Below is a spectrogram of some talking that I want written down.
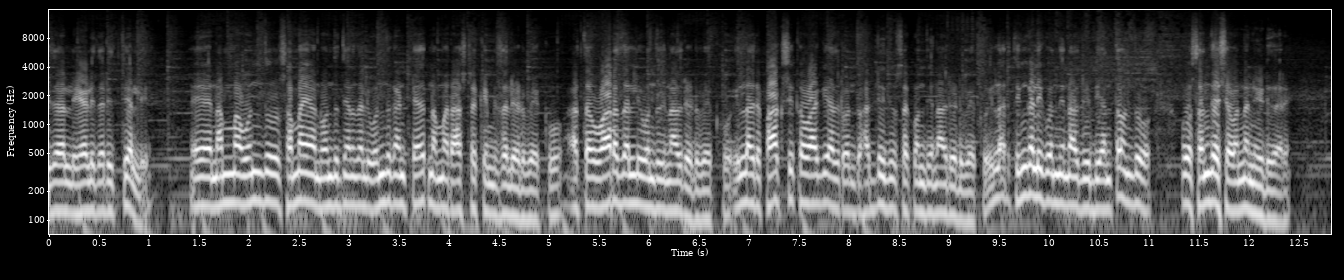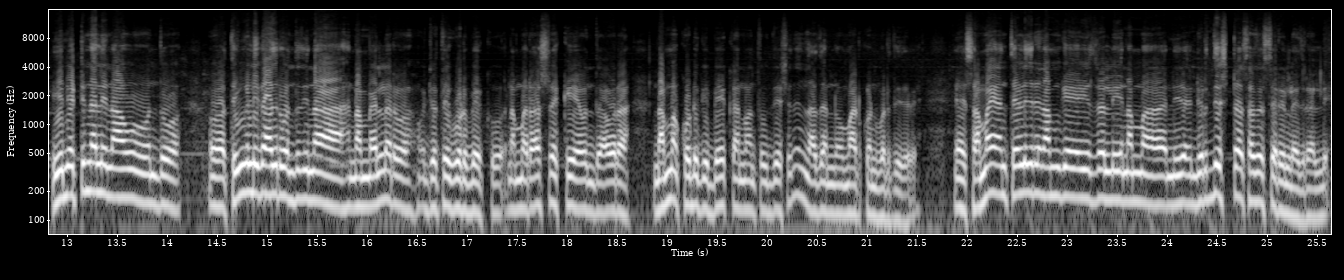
ಇದರಲ್ಲಿ ಹೇಳಿದ ರೀತಿಯಲ್ಲಿ ನಮ್ಮ ಒಂದು ಸಮಯವನ್ನು ಒಂದು ದಿನದಲ್ಲಿ ಒಂದು ಗಂಟೆ ಆದರೂ ನಮ್ಮ ರಾಷ್ಟ್ರಕ್ಕೆ ಮೀಸಲಿಡಬೇಕು ಅಥವಾ ವಾರದಲ್ಲಿ ಒಂದು ದಿನ ಆದರೂ ಇಡಬೇಕು, ಇಲ್ಲಾದರೆ ಪಾಕ್ಷಿಕವಾಗಿ ಅದರ ಒಂದು ಹದಿನೈದು ದಿವಸಕ್ಕೆ ಒಂದು ದಿನ ಆದರೂ ಇಡಬೇಕು, ಇಲ್ಲಾಂದ್ರೆ ತಿಂಗಳಿಗೆ ಒಂದು ದಿನ ಆದರೂ ಇಡಿ ಅಂತ ಒಂದು ಸಂದೇಶವನ್ನು ನೀಡಿದ್ದಾರೆ. ಈ ನಿಟ್ಟಿನಲ್ಲಿ ನಾವು ಒಂದು ತಿಂಗಳಿಗಾದರೂ ಒಂದು ದಿನ ನಮ್ಮೆಲ್ಲರೂ ಜೊತೆಗೂಡಬೇಕು. ನಮ್ಮ ರಾಷ್ಟ್ರಕ್ಕೆ ಒಂದು ಅವರ, ನಮ್ಮ ಕೊಡುಗೆ ಬೇಕನ್ನುವಂಥ ಉದ್ದೇಶದಿಂದ ಅದನ್ನು ಮಾಡ್ಕೊಂಡು ಬರ್ತಿದ್ದೇವೆ. ಸಮಯ ಅಂತ ಹೇಳಿದರೆ ನಮಗೆ ಇದರಲ್ಲಿ ನಮ್ಮ ನಿರ್ದಿಷ್ಟ ಸದಸ್ಯರಿಲ್ಲ ಇದರಲ್ಲಿ.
